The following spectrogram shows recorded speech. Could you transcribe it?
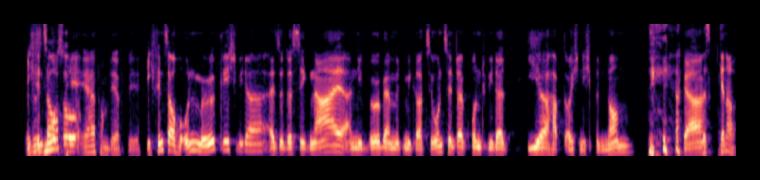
ich Das ist find's nur auch so- PR vom DFB. Ich finde es auch unmöglich wieder, also das Signal an die Bürger mit Migrationshintergrund wieder, ihr habt euch nicht benommen. ja, Das, genau.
